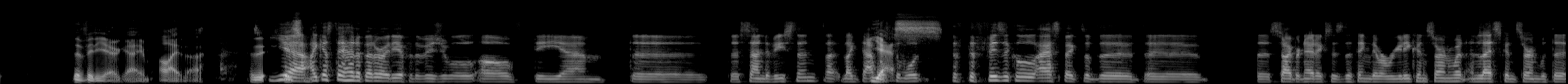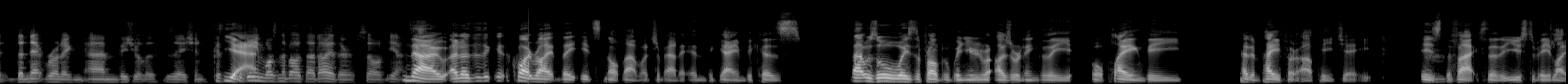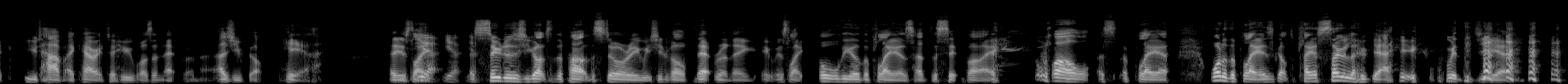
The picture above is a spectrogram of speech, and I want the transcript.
the video game either. it, Yeah, I guess they had a better idea for the visual of the um the the Sandevistan. Like that was the yes, the, the physical aspects of the the the cybernetics is the thing they were really concerned with, and less concerned with the the net running um visualization because Yeah. the game wasn't about that either. So yeah, no, and I think it's quite right that it's not that much about it in the game because that was always the problem when you I was running the or playing the pen and paper RPG is Mm. the fact that it used to be like you'd have a character who was a net runner, as you've got here. And it's like yeah, yeah, yeah. as soon as you got to the part of the story which involved net running, it was like all the other players had to sit by while a player, one of the players, got to play a solo game with the GM.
